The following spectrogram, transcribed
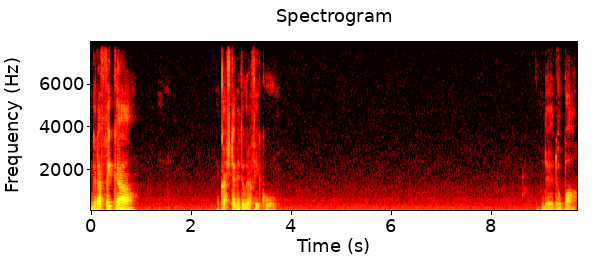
Grafika. Ukažte mi tu grafiku. Kde je doba?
